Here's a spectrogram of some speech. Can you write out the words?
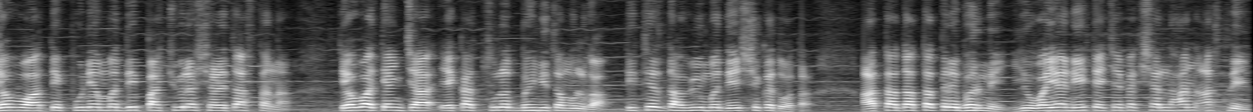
जेव्हा ते पुण्यामध्ये पाचवीला शाळेत असताना तेव्हा त्यांच्या एका चुलत बहिणीचा मुलगा तिथेच दहावीमध्ये शिकत होता. आता दत्तात्रय भरणे हे वयाने त्याच्यापेक्षा लहान असले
